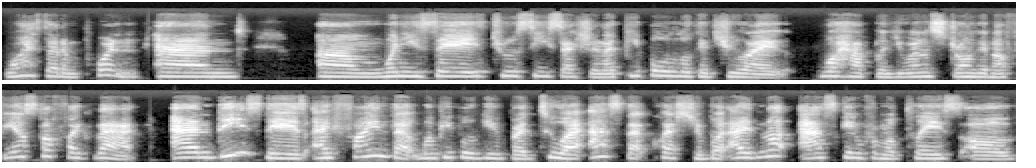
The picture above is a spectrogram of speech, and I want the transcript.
why is that important? And um, when you say through C-section, like people look at you like, what happened? You weren't strong enough, you know, stuff like that. And these days, I find that when people give birth too, I ask that question, but I'm not asking from a place of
